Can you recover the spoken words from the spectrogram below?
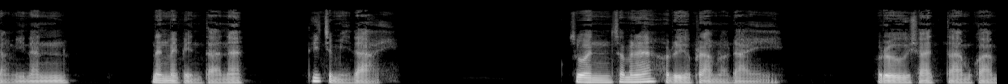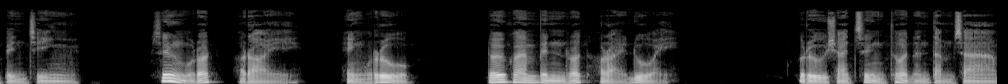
ดังนี้นั้น นั่นไม่เป็นตานะที่จะมีได้ ส่วนสมณะหรือพรามเหล่าใด รู้ชัดตามความเป็นจริง ซึ่งรสอร่อย แห่งรูป โดยความเป็นรสอร่อยด้วย รู้ชัดซึ่งโทษอันต่ำสาม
